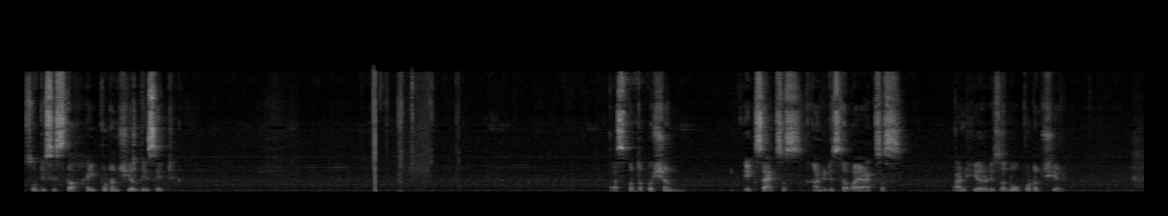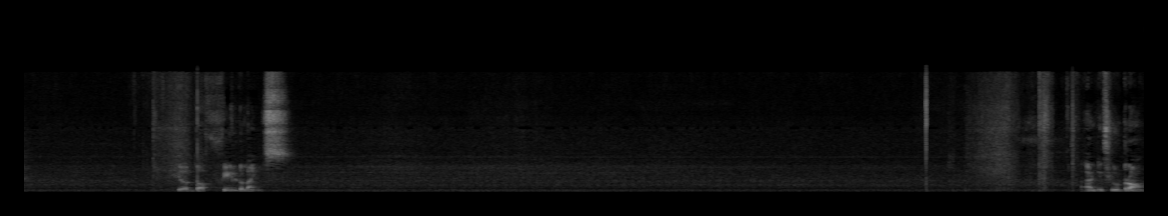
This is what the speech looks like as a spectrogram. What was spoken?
So this is the high potential they said as per the question x-axis and it is the y-axis and here it is the low potential. Here the field lines. And if you draw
